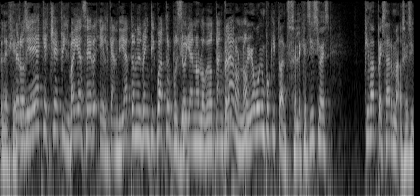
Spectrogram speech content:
el ejercicio... Pero de ahí a que Sheffield vaya a ser el candidato en el 24, pues yo ya no lo veo tan Pero- claro, ¿no? Pero yo voy un poquito antes. El ejercicio es, ¿qué va a pesar más? O sea, si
